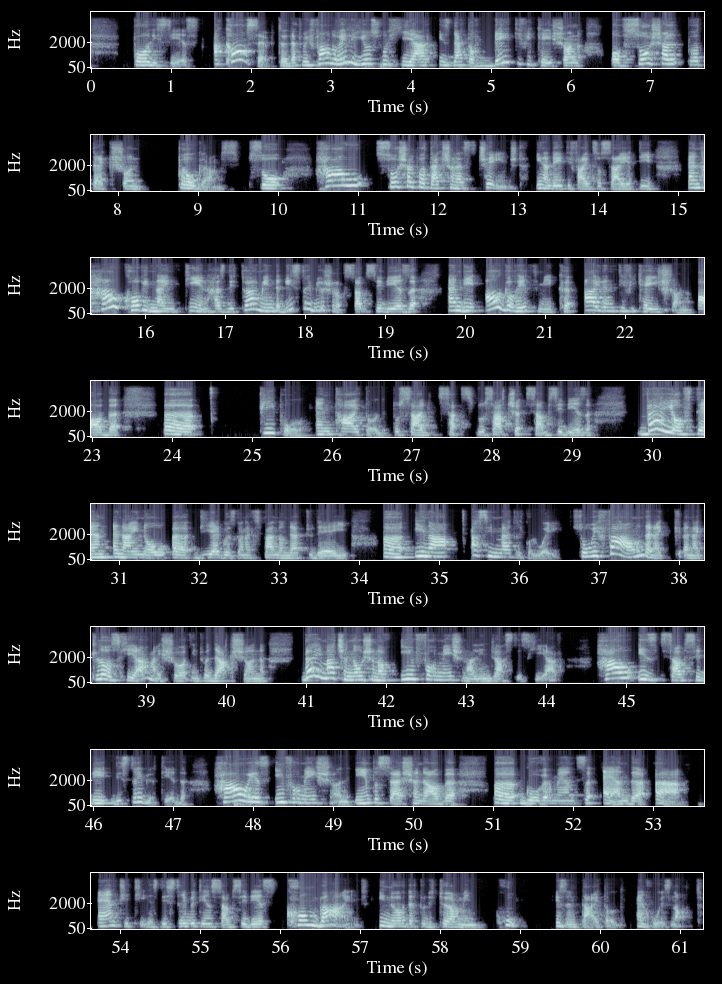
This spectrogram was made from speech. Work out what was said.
policies, a concept that we found really useful here is that of datification of social protection programs. So how social protection has changed in a datified society and how COVID-19 has determined the distribution of subsidies and the algorithmic identification of uh, people entitled to such, to such subsidies. Very often, and I know uh, Diego is going to expand on that today, uh, in a asymmetrical way. So we found, and I, and I close here my short introduction, very much a notion of informational injustice here. How is subsidy distributed? How is information in possession of uh, governments and uh, entities distributing subsidies combined in order to determine who is entitled and who is not.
